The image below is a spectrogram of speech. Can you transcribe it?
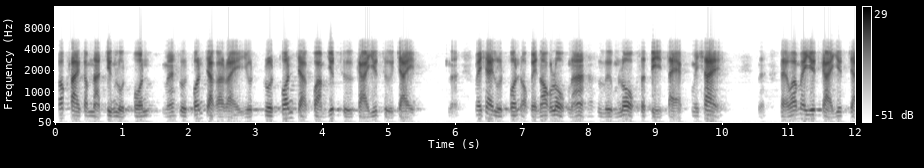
เพราะคลายกำหนัดจึงหลุดพ้นไหมหลุดพ้นจากอะไรหยุดหลุดพ้นจากความยึดถือกายยึดถือใจนะไม่ใช่หลุดพ้นออกไปนอกโลกนะ ลืมโลกสติแตกไม่ใช่นะแต่ว่าไม่ยึดกายยึดใจ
